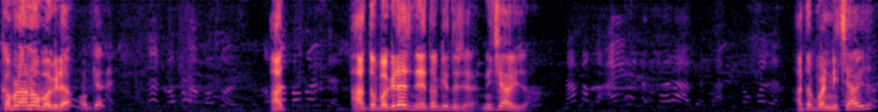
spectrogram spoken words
કપડા ન બગડે ઓકે હા હા તો બગડે જ ને એ તો કીધું છે. નીચે આવી જા. હા તો પણ નીચે આવી જા.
